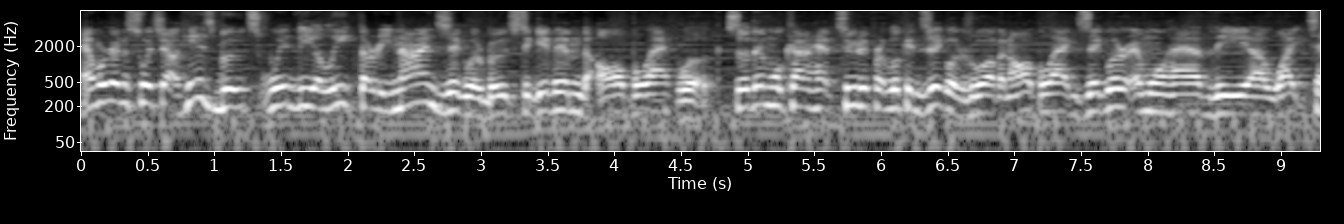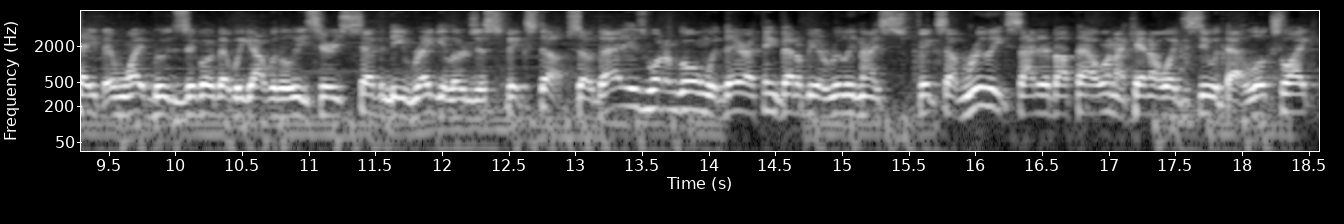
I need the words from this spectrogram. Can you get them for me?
And we're going to switch out his boots with the Elite 39 Ziggler boots to give him the all black look. So then we'll kind of have two different looking Zigglers. We'll have an all black Ziggler and we'll have the uh, white tape and white boot Ziggler that we got with Elite Series 70 regular just fixed up. So that is what I'm going with there. I think that'll be a really nice fix up. Really excited about that one. I cannot wait to see what that looks like.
